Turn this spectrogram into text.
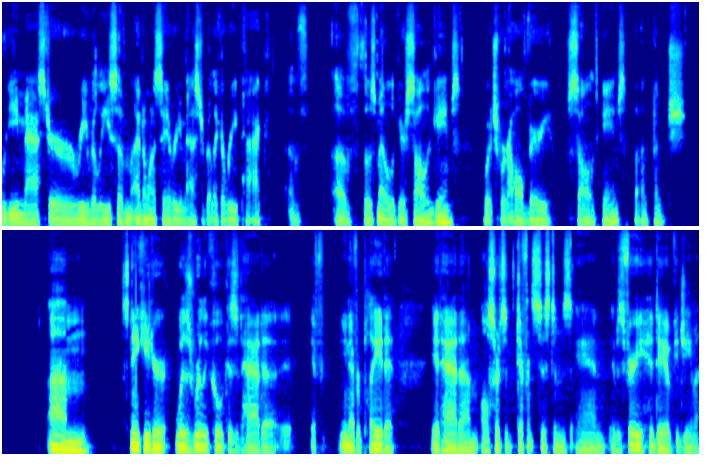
remaster, re-release of. I don't want to say a remaster, but like a repack of of those Metal Gear Solid games, which were all very solid games. Um, Snake Eater was really cool because it had a. If you never played it, it had um, all sorts of different systems, and it was very Hideo Kojima.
